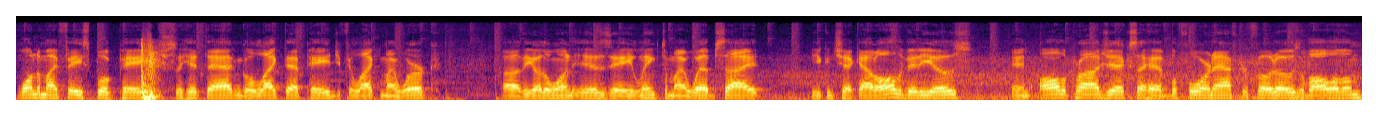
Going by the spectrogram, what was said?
One to my Facebook page, so hit that and go like that page if you like my work. Uh, the other one is a link to my website. You can check out all the videos and all the projects. I have before and after photos of all of them.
